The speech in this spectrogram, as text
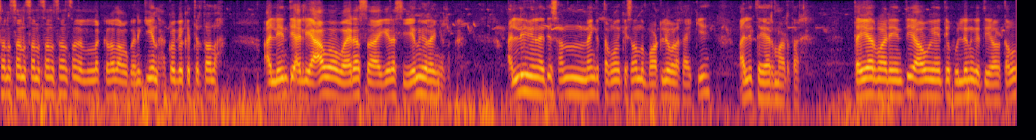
ಸಣ್ಣ ಸಣ್ಣ ಸಣ್ಣ ಸಣ್ಣ ಸಣ್ಣ ಸಣ್ಣ ಎಲ್ಲ ಕಳಲ್ಲ ಅವು ಗಣಕಿ ಏನು ಹಾಕೋಬೇಕತ್ತಿರ್ತಾವಲ್ಲ ಅಲ್ಲಿ ಏನಂತಿ, ಅಲ್ಲಿ ಯಾವ ವೈರಸ್ ಗಿರಸ್ ಏನೂ ಇರೋಂಗಿಲ್ಲ. ಅಲ್ಲಿ ಏನೈತಿ ಸಣ್ಣಂಗೆ ತಗೊಂಡು ಸಣ್ಣ ಬಾಟ್ಲಿ ಒಳಗೆ ಹಾಕಿ ಅಲ್ಲಿ ತಯಾರು ಮಾಡ್ತಾರೆ. ತಯಾರು ಮಾಡಿ ಅಂತಿ ಅವು ಏನೈತಿ ಹುಲ್ಲಿನ ಗತಿ ಹೇಳ್ತಾವೆ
